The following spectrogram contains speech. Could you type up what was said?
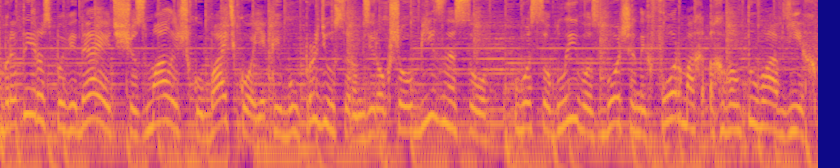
Брати розповідають, що з маличку батько, який був продюсером зірок шоу-бізнесу, в особливо збочених формах гвалтував їх,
